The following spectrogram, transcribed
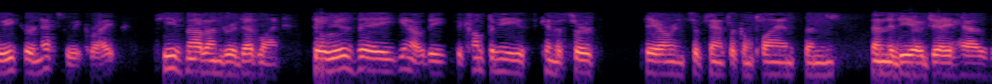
week or next week, right? He's not under a deadline. There is a, you know, the, the companies can assert they are in substantial compliance and then the DOJ has,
